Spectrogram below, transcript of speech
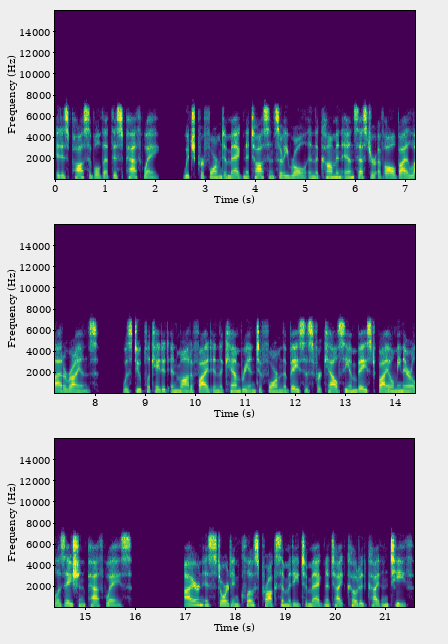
It is possible that this pathway, which performed a magnetosensory role in the common ancestor of all bilaterians, was duplicated and modified in the Cambrian to form the basis for calcium-based biomineralization pathways. Iron is stored in close proximity to magnetite-coated chitin teeth,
